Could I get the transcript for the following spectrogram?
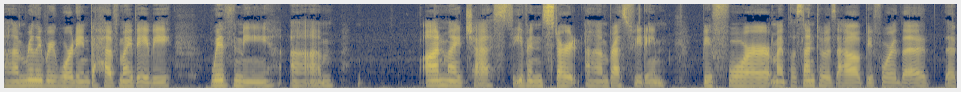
um, really rewarding to have my baby with me um, on my chest, even start um, breastfeeding before my placenta was out, before the the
